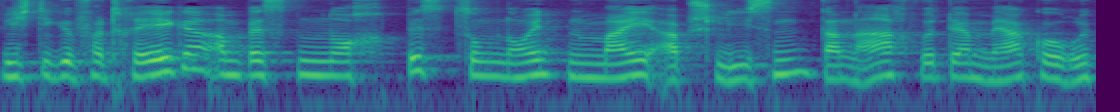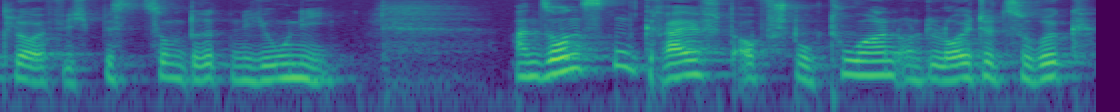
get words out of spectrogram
Wichtige Verträge am besten noch bis zum 9. Mai abschließen, danach wird der Merkur rückläufig bis zum 3. Juni. Ansonsten greift auf Strukturen und Leute zurück,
